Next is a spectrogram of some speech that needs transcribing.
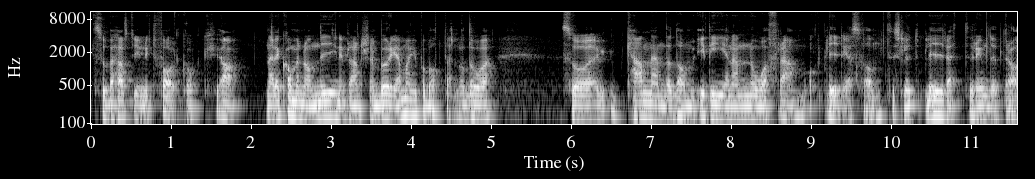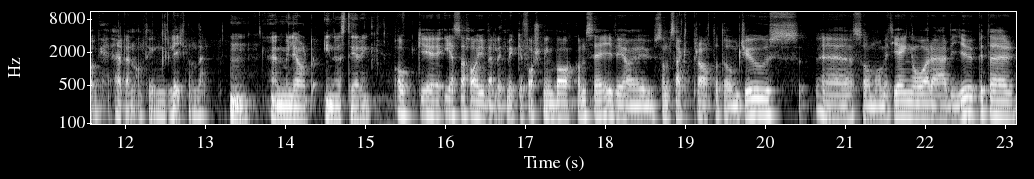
så behövs det ju nytt folk och ja, när det kommer någon ny in i branschen börjar man ju på botten och då så kan ändå de idéerna nå fram och bli det som till slut blir ett rymduppdrag eller någonting liknande. Mm. En miljardinvestering. Och eh, ESA har ju väldigt mycket forskning bakom sig. Vi har ju som sagt pratat om JUICE eh, som om ett gäng år är vid Jupiter.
